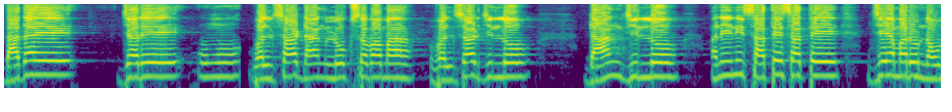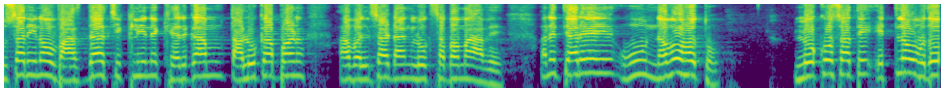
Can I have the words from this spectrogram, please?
દાદાએ જ્યારે હું વલસાડ ડાંગ લોકસભામાં વલસાડ જિલ્લો, ડાંગ જિલ્લો અને એની સાથે સાથે જે અમારું નવસારીનો વાંસદા ચીખલી અને ખેરગામ તાલુકા પણ આ વલસાડ ડાંગ લોકસભામાં આવે. અને ત્યારે હું નવો હતો. લોકો સાથે એટલો બધો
